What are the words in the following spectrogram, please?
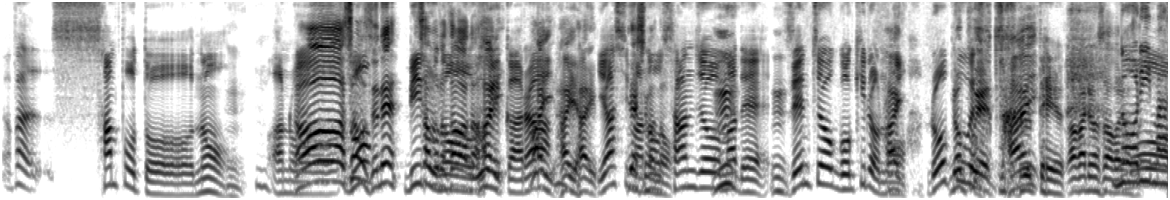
やっぱり三ポートの、あのあーそうですよね。のビルのの上からはいはいはい。屋島の三条までうんうん。全長5キロのはい。ロープウェイを作るっていう。はい。わかりますわかります。乗りま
